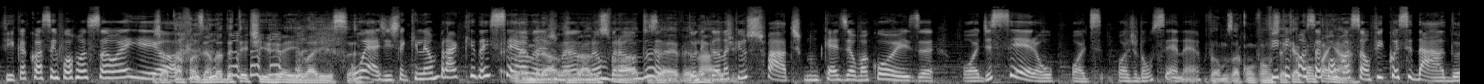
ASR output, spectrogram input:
fica com essa informação aí, Já ó. tá fazendo a detetive aí, Larissa. Ué, a gente tem que lembrar aqui das cenas, Lembrar- né? lembrar Lembrando, fatos, é tô ligando aqui os fatos. Não quer dizer uma coisa? Pode ser, ou pode, pode não ser, né? Vamos, vamos ter Fique que com essa acompanhar. informação, fique com esse dado.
